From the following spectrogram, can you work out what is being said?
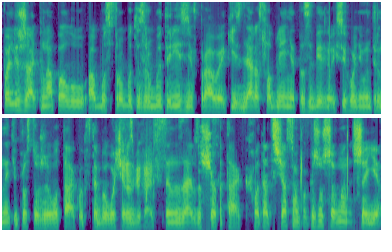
Полежать на полу або спробувати зробити різні вправи, якісь для розслаблення та забір'я. Їх сьогодні в інтернеті просто вже отак. От в тебе очі розбігаються. Ти не знаєш за що так хватати. Зараз вам покажу, що в мене ще є.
